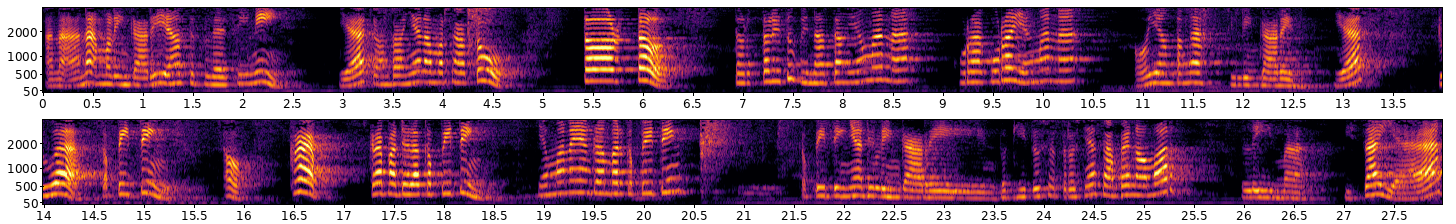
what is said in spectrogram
Anak-anak melingkari yang sebelah sini. Ya, contohnya nomor satu. Turtle. Turtle itu binatang yang mana? Kura-kura yang mana? Oh, yang tengah dilingkarin. Ya. Dua, kepiting. Oh, crab. Crab adalah kepiting. Yang mana yang gambar kepiting? Kepitingnya dilingkarin. Begitu seterusnya sampai nomor 5. Bisa ya?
